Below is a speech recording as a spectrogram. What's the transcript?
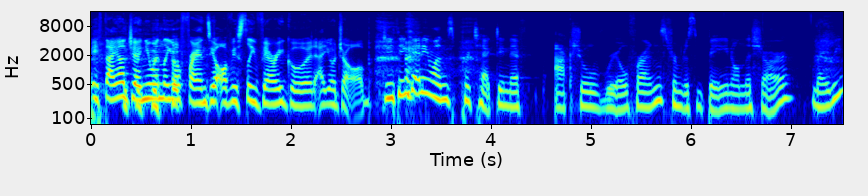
If they are genuinely your friends, you're obviously very good at your job. do you think anyone's protecting their actual real friends from just being on the show? Maybe?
